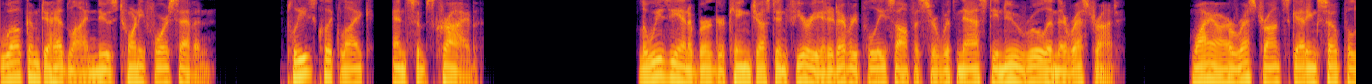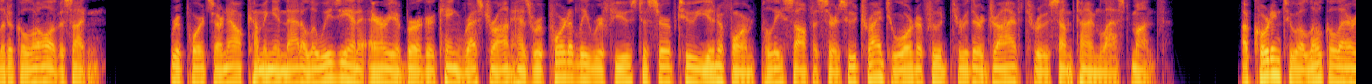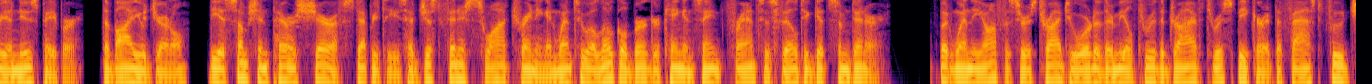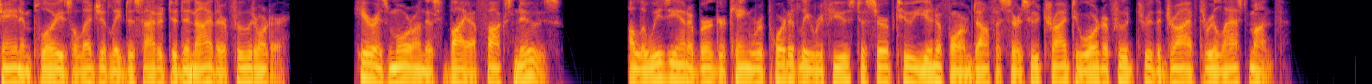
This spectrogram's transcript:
Welcome to Headline News 24/7. Please click like and subscribe. Louisiana Burger King just infuriated every police officer with nasty new rule in their restaurant. Why are restaurants getting so political all of a sudden? Reports are now coming in that a Louisiana area Burger King restaurant has reportedly refused to serve two uniformed police officers who tried to order food through their drive-thru sometime last month. According to a local area newspaper, the Bayou Journal, the Assumption Parish Sheriff's deputies had just finished SWAT training and went to a local Burger King in St. Francisville to get some dinner. But when the officers tried to order their meal through the drive-through speaker at the fast food chain employees allegedly decided to deny their food order. Here is more on this via Fox News. A Louisiana Burger King reportedly refused to serve two uniformed officers who tried to order food through the drive-through last month.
